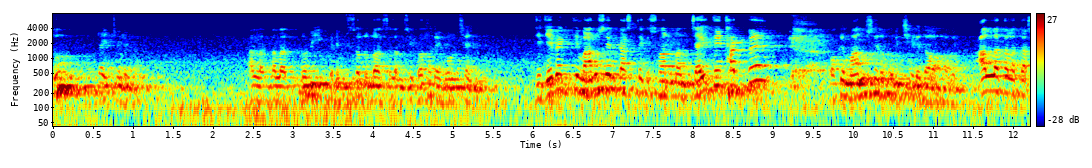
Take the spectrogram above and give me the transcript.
দুটাই চলে গেল। আল্লাহ তালা নবী করিম সাল্লাহ সাল্লাম সেই কথাটাই বলছেন যে যে ব্যক্তি মানুষের কাছ থেকে সম্মান চাইতেই থাকবে, ওকে মানুষের উপরই ছেড়ে দেওয়া হবে। আল্লাহ তালা তার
